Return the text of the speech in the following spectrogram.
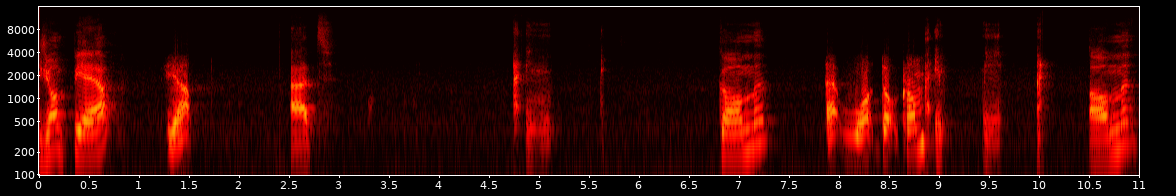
Jean-Pierre Yep. at com At what dot com? um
